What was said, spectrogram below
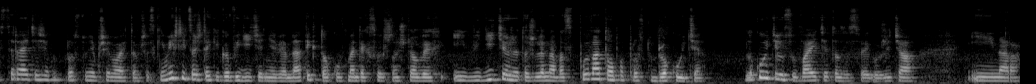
starajcie się po prostu nie przejmować tym wszystkim. Jeśli coś takiego widzicie, nie wiem, na TikToku, w mediach społecznościowych i widzicie, że to źle na Was wpływa, to po prostu blokujcie. Blokujcie, usuwajcie to ze swojego życia i nara.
